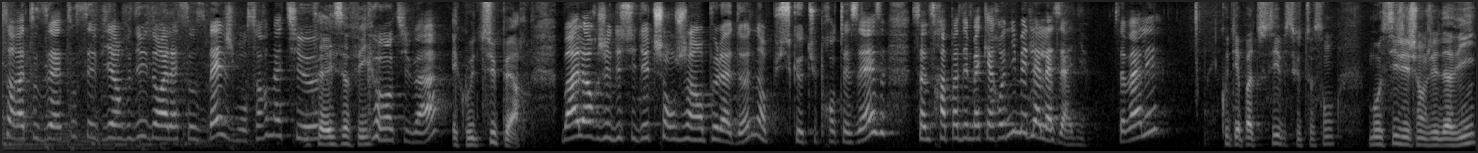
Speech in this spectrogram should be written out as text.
Bonsoir à toutes et à tous et bienvenue dans À la sauce belge. Bonsoir Mathieu. Salut Sophie. Comment tu vas? Écoute, super. Bah alors j'ai décidé de changer un peu la donne hein, puisque tu prends tes aises. Ça ne sera pas des macaronis mais de la lasagne. Ça va aller? Écoute, il n'y a pas de souci parce que de toute façon, moi aussi j'ai changé d'avis.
